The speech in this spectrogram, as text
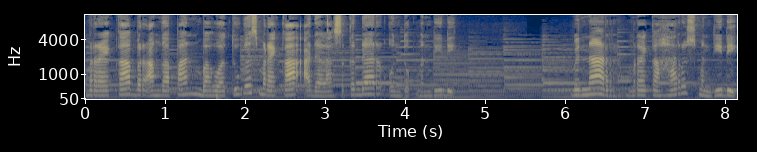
Mereka beranggapan bahwa tugas mereka adalah sekedar untuk mendidik. Benar, mereka harus mendidik,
